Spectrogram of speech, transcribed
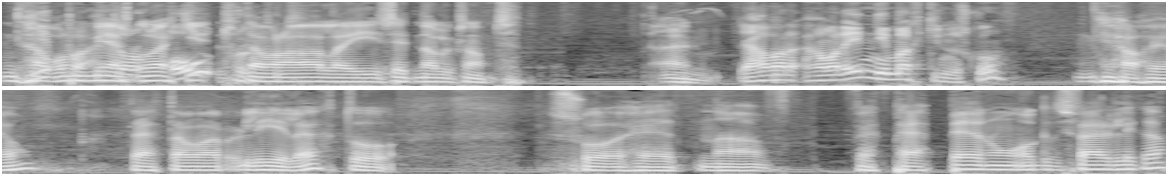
það var nú bara- mér þetta nú ekki, ótrúlegt. það var aðalega í setni áleik samt en, Já, hann var, hann var inn í markinu sko. Já, já. Þetta var lígilegt og svo hérna fekk Peppi nú ágætis færi líka.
